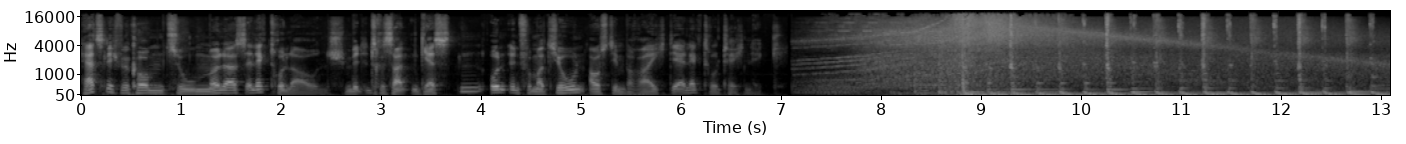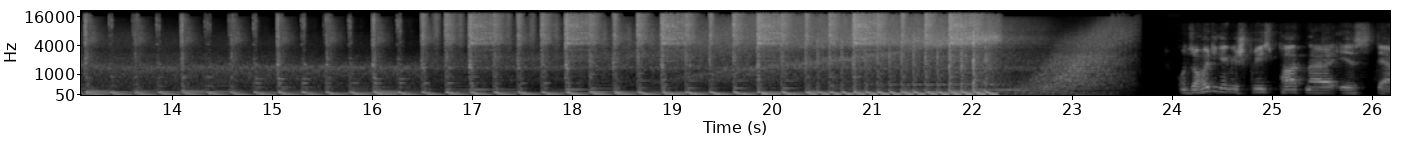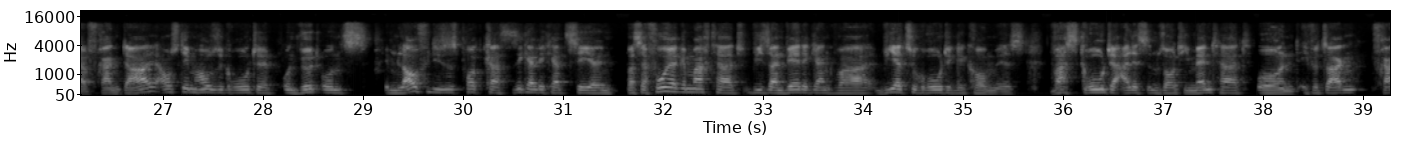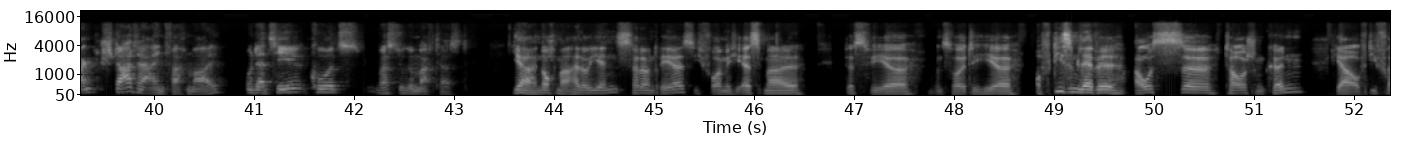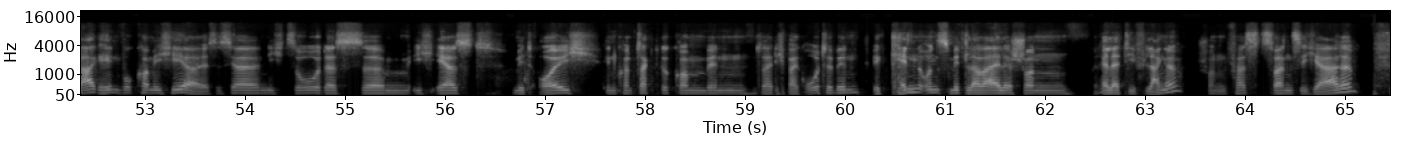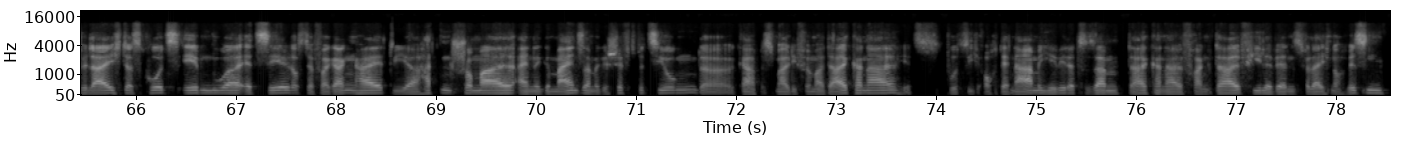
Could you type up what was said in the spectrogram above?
Herzlich willkommen zu Möllers Elektro Lounge mit interessanten Gästen und Informationen aus dem Bereich der Elektrotechnik. Unser heutiger Gesprächspartner ist der Frank Dahl aus dem Hause Grote und wird uns im Laufe dieses Podcasts sicherlich erzählen, was er vorher gemacht hat, wie sein Werdegang war, wie er zu Grote gekommen ist, was Grote alles im Sortiment hat. Und ich würde sagen, Frank, starte einfach mal und erzähl kurz, was du gemacht hast. Ja, nochmal. Hallo Jens, hallo Andreas. Ich freue mich erstmal, dass wir uns heute hier auf diesem Level austauschen können ja, auf die Frage hin, wo komme ich her? Es ist ja nicht so, dass ähm, ich erst mit euch in Kontakt gekommen bin, seit ich bei Grote bin. Wir kennen uns mittlerweile schon relativ lange, schon fast 20 Jahre. Vielleicht das kurz eben nur erzählt aus der Vergangenheit. Wir hatten schon mal eine gemeinsame Geschäftsbeziehung. Da gab es mal die Firma Dahlkanal. Jetzt tut sich auch der Name hier wieder zusammen. Dahlkanal, Frank Dahl. Viele werden es vielleicht noch wissen.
